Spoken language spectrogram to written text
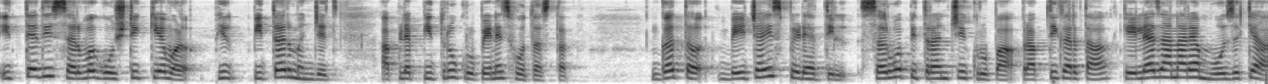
इत्यादी सर्व गोष्टी केवळ फि पितर म्हणजेच आपल्या पितृकृपेनेच होत असतात. गत बेचाळीस पिढ्यातील सर्व पितरांची कृपा प्राप्तीकरता केल्या जाणाऱ्या मोजक्या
